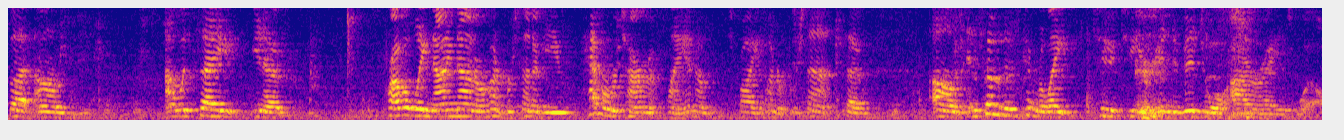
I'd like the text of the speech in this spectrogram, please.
But, um, I would say, you know, probably ninety-nine or hundred percent of you have a retirement plan, um, it's probably hundred percent, so, um, and some of this can relate to, to your individual IRA as well.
